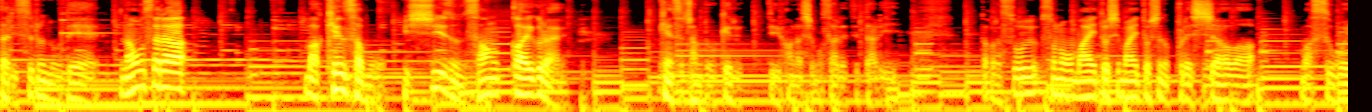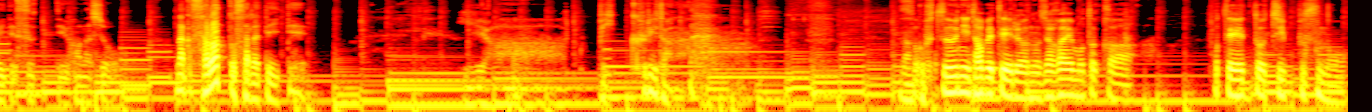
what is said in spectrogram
たりするのでなおさら、まあ、検査も1シーズン3回ぐらい検査ちゃんと受けるっていう話もされてたりだからそうその毎年毎年のプレッシャーは、まあ、すごいですっていう話をなんかさらっとされていて。いやびっくりだな。なんか普通に食べているあのじゃがいもとかポテトチップスの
